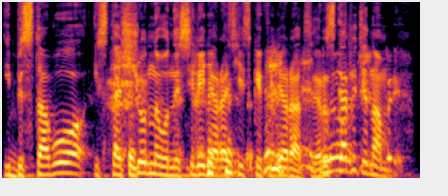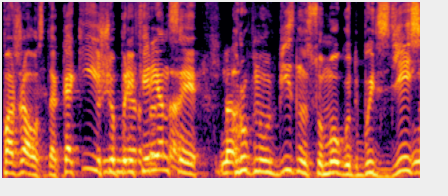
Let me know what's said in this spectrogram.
и без того истощенного населения Российской Федерации? Ну, Расскажите нам, пожалуйста, какие еще преференции крупному бизнесу могут быть здесь?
